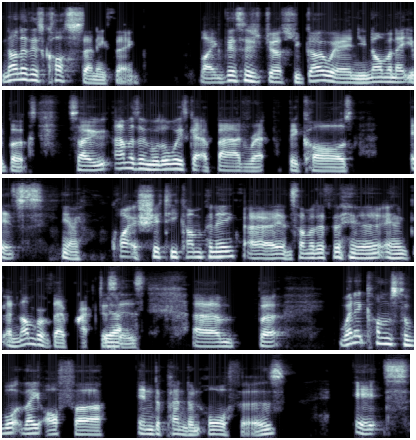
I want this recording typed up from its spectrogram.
none of this costs anything. Like this is just you go in, you nominate your books. So Amazon will always get a bad rep because it's you know quite a shitty company uh, in some of the th- in a number of their practices. Yeah. Um, but when it comes to what they offer independent authors, it's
